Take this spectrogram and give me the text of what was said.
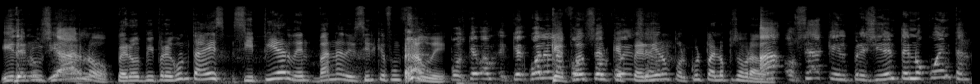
Y denunciarlo. Pero mi pregunta es, si pierden, van a decir que fue un fraude. Pues, ¿qué va- qué- ¿cuál es que la fue porque perdieron por culpa de López Obrador. Ah, o sea que el presidente no cuenta.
